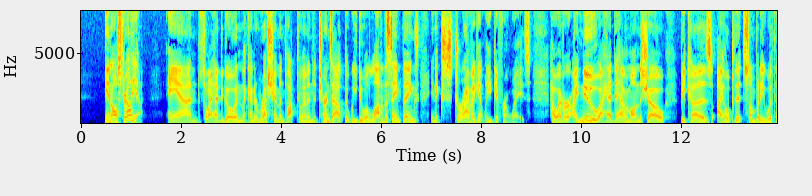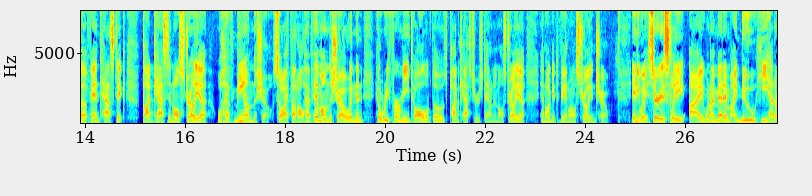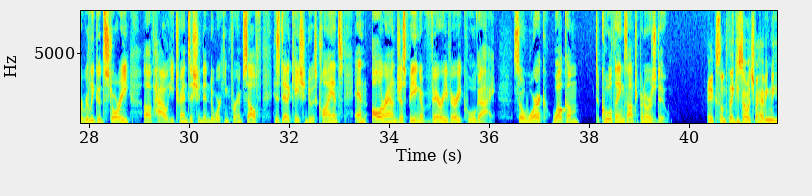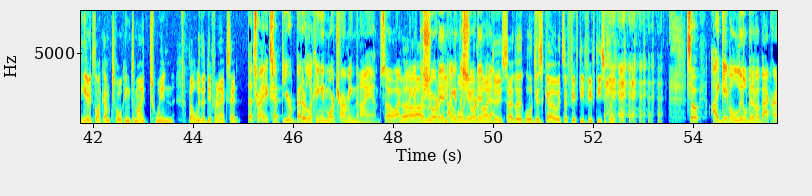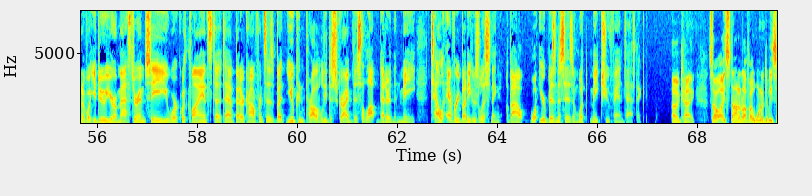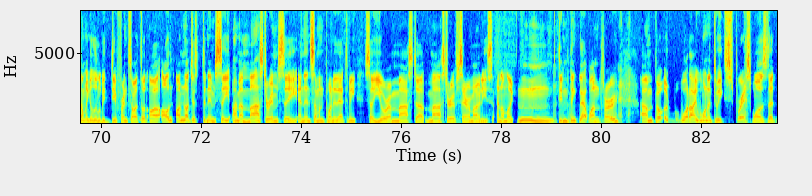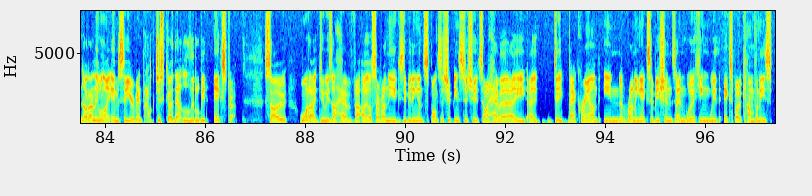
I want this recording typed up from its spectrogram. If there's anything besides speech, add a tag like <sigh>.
in Australia. And so I had to go and kind of rush him and talk to him. And it turns out that we do a lot of the same things in extravagantly different ways. However, I knew I had to have him on the show because I hope that somebody with a fantastic podcast in Australia will have me on the show. So I thought I'll have him on the show and then he'll refer me to all of those podcasters down in Australia and I'll get to be on an Australian show. Anyway, seriously, I when I met him, I knew he had a really good story of how he transitioned into working for himself, his dedication to his clients, and all around just being a very very cool guy. So Warwick, welcome to Cool Things Entrepreneurs Do. Excellent. Thank you so much for having me here. It's like I'm talking to my twin, but with a different accent. That's right. Except you're better looking and more charming than I am. So I, I got the Ah, short look, end. I got get the short end. I do. So look, we'll just go. It's a 50-50 split. <laughs> So I gave a little bit of a background of what you do. You're a master MC. You work with clients to, to have better conferences, but you can probably describe this a lot better than me. Tell everybody who's listening about what your business is and what makes you fantastic. Okay. So I started off, I wanted to be something a little bit different. So I thought, I, I'll, I'm not just an MC, I'm a master MC. And then someone pointed out to me, so you're a master, master of ceremonies. And I'm like, hmm, <laughs> didn't think that one through. <laughs> Um, but uh, what I wanted to express was that not only will I MC your event, but I'll just go that little bit extra. So what I do is I have uh, I also run the Exhibiting and Sponsorship Institute. So I have a, a, a deep background in running exhibitions and working with expo companies.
